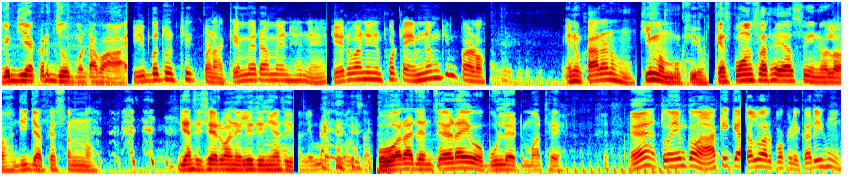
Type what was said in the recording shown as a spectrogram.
જગ્યા કરજો મોટા ભાઈ. એ બધું ઠીક પણ આ કેમેરામેન હે ને શેરવાની ફોટા એમને એમ કેમ પાડો? એનું કારણ હું કીમાં મૂક્યું? કે સ્પોન્સર હે અશ્વિન ઓલો જીજા ફેશન નો જ્યાંથી શેરવાની લીધી ત્યાંથી. વરાજન ચડાયો બુલેટ માથે. હે? તો એમ કહું હાકી કે તલવાર પકડી કરી હું?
